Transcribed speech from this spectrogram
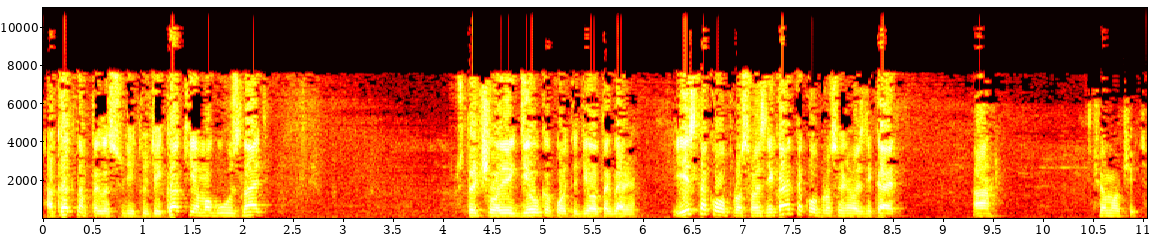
А как нам тогда судить людей? Как я могу узнать, что человек делал какое-то дело и так далее? Есть такой вопрос? Возникает такой вопрос или не возникает? А? Чем молчите?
